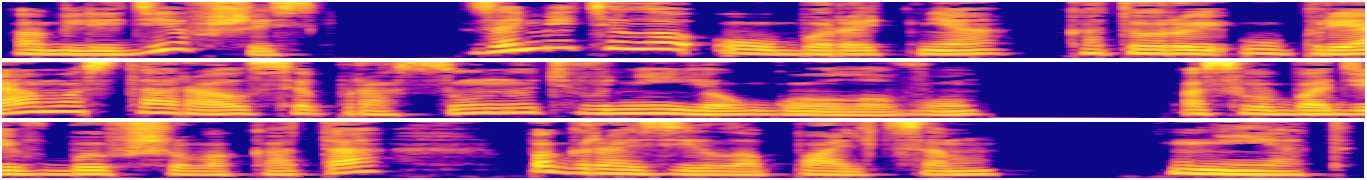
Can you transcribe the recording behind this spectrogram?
Оглядевшись, заметила оборотня, который упрямо старался просунуть в нее голову. Освободив бывшего кота, погрозила пальцем. «Нет,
